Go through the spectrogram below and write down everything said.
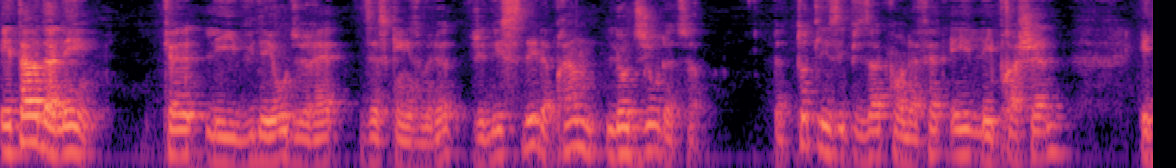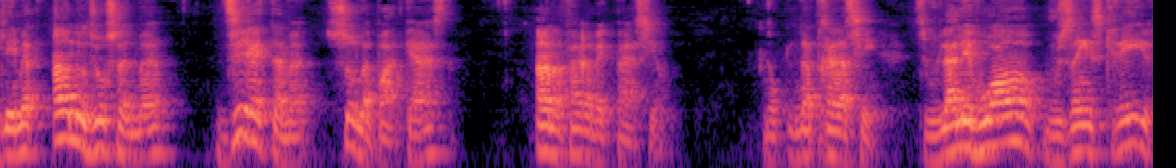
étant donné que les vidéos duraient 10-15 minutes, j'ai décidé de prendre l'audio de ça, de tous les épisodes qu'on a fait et les prochaines, et de les mettre en audio seulement, directement sur le podcast, en affaires avec passion. Donc, notre ancien. Si vous voulez aller voir, vous inscrire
